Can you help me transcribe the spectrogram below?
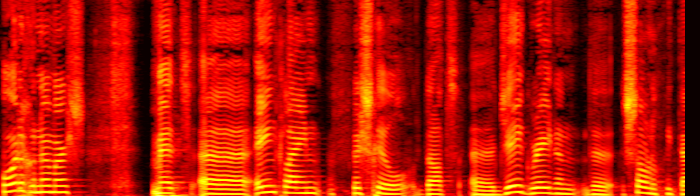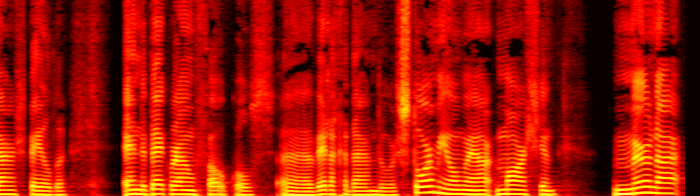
vorige nummers. Met uh, één klein verschil dat uh, Jay Graydon de solo gitaar speelde. En de background vocals uh, werden gedaan door Stormy Martian, Myrna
